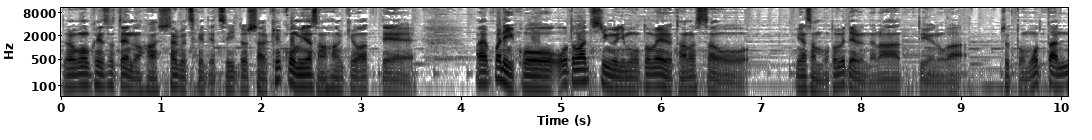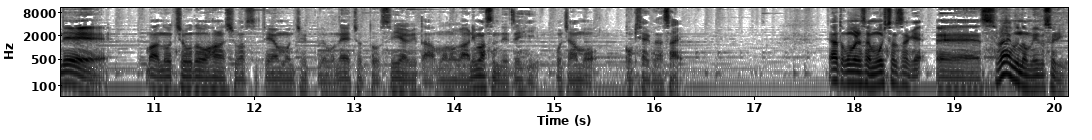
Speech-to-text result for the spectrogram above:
ドラゴンクエスト10のハッシュタグつけてツイートしたら結構皆さん反響あって、まやっぱりこう、オートマッチングに求める楽しさを皆さん求めてるんだなっていうのが、ちょっと思ったんで、まあ、後ほどお話します、テアモンチェックでもね、ちょっと吸い上げたものがありますんで、ぜひ、こちらもご期待ください。あとごめんなさい、もう一つだけ。えー、スライムの目薬。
